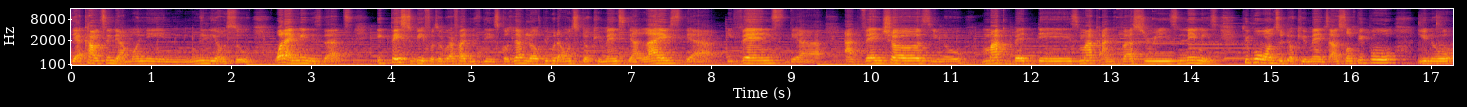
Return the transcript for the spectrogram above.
they're counting their money in millions. So what I mean is that it pays to be a photographer these days because we have a lot of people that want to document their lives, their events, their adventures, you know, mark birthdays, mark anniversaries, name it. People want to document and some people, you know,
